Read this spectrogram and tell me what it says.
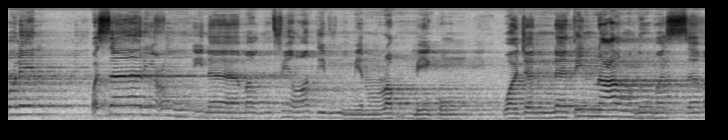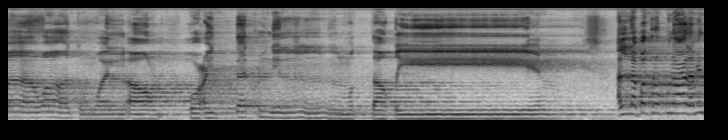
বলেন وسارعوا إلى مغفرة من ربكم وجنة عرضها السماوات والأرض أعدت للمتقين আল্লাহ পাক রব্বুল আলামিন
